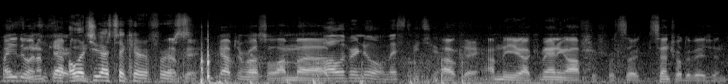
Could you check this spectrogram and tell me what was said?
How you doing? I'm Captain. I'll let you guys take care of it first. Okay, I'm Captain Russell. I'm uh, Oliver Newell. Nice to meet you. Okay, I'm the uh, commanding officer for C- Central Division,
